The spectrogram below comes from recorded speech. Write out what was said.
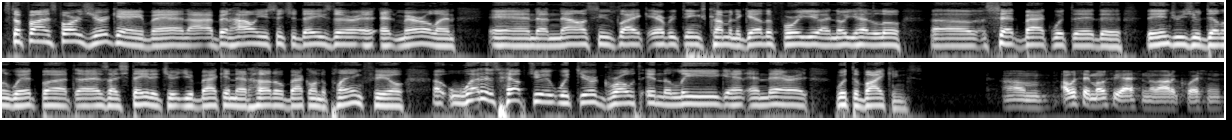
Stefon, as far as your game, man, I've been high on you since your days there at, at Maryland, and uh, now it seems like everything's coming together for you. I know you had a little uh, setback with the, the, the injuries you're dealing with, but uh, as I stated, you're, you're back in that huddle, back on the playing field. Uh, what has helped you with your growth in the league and, and there at, with the Vikings? Um, I would say mostly asking a lot of questions.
